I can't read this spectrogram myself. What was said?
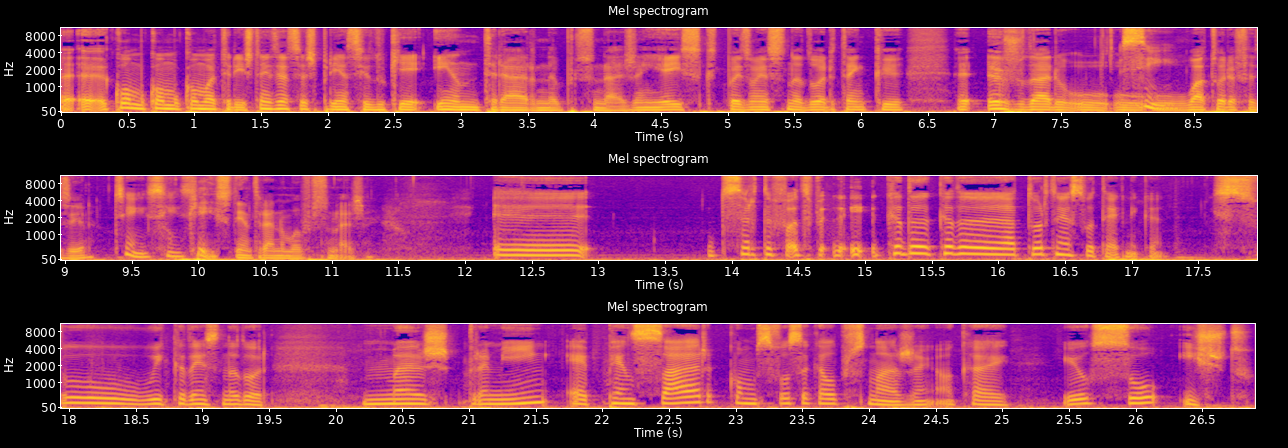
Eh, eh, Como, como, como atriz, tens essa experiência do que é entrar na personagem e é isso que depois o encenador tem que eh, ajudar o, o- o ator a fazer? Sim, sim, O que é isso de entrar numa personagem? Eh, de certa forma, cada, cada ator tem a sua técnica. Isso e cada encenador. Mas para mim é pensar como se fosse aquela personagem. Ok, eu sou isto.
